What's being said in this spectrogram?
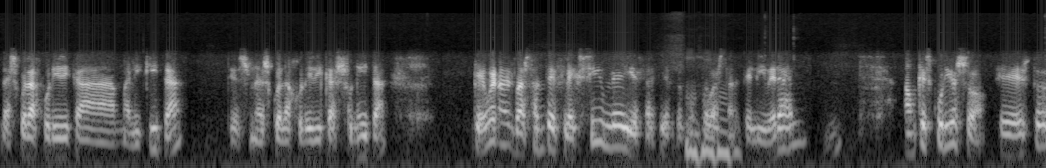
la escuela jurídica maliquita, que es una escuela jurídica sunita, que bueno es bastante flexible y hasta cierto punto bastante liberal. Aunque es curioso, eh, esto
